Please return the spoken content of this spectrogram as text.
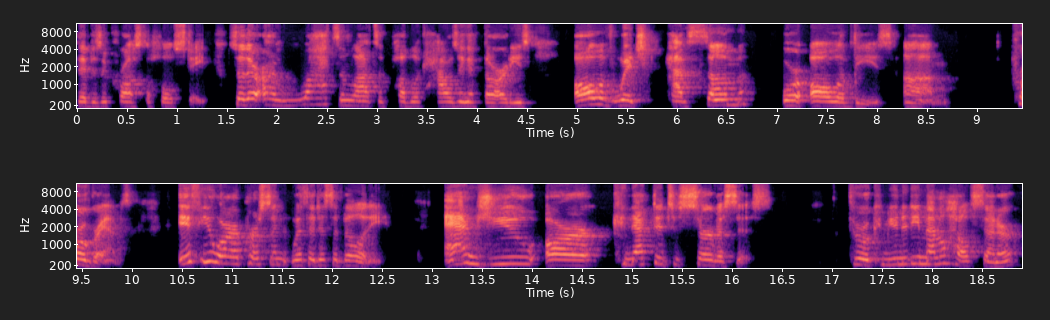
that is across the whole state. So there are lots and lots of public housing authorities all of which have some or all of these um, programs. If you are a person with a disability and you are connected to services through a community mental health center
